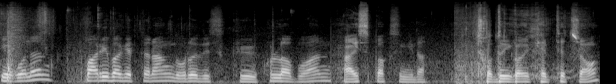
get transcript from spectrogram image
요거는 파리바게뜨랑 노르디스크 콜라보한 아이스박스입니다. 저도 이걸 겟했죠.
